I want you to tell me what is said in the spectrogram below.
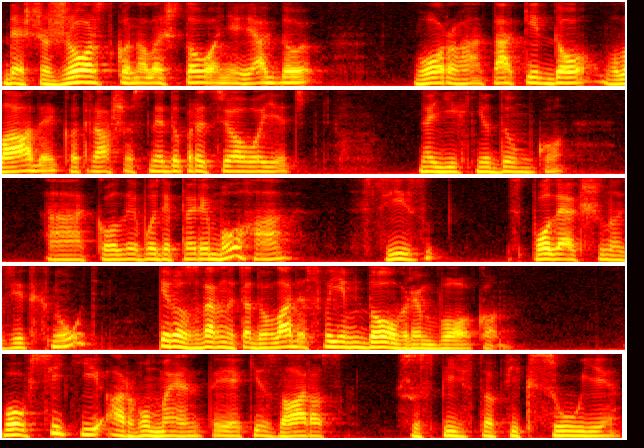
дещо жорстко налаштовані як до ворога, так і до влади, котра щось не допрацьовує на їхню думку. А коли буде перемога, всі з- полегшено зітхнуть і розвернуться до влади своїм добрим боком. Бо всі ті аргументи, які зараз суспільство фіксує,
